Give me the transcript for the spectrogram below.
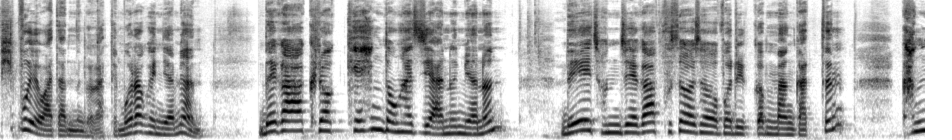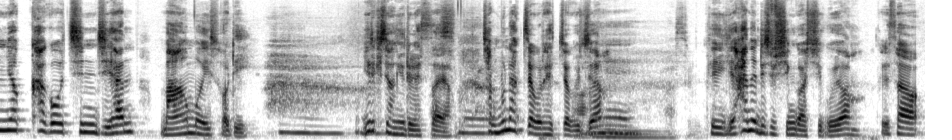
피부에 와닿는 것 같아요. 뭐라고 했냐면 내가 그렇게 행동하지 않으면은 내 존재가 부서져 버릴 것만 같은 강력하고 진지한 마음의 소리. 이렇게 정의를 했어요. 참 문학적으로 했죠. 그죠? 맞습니다. 그 이게 하늘이 주신 것이고요. 그래서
